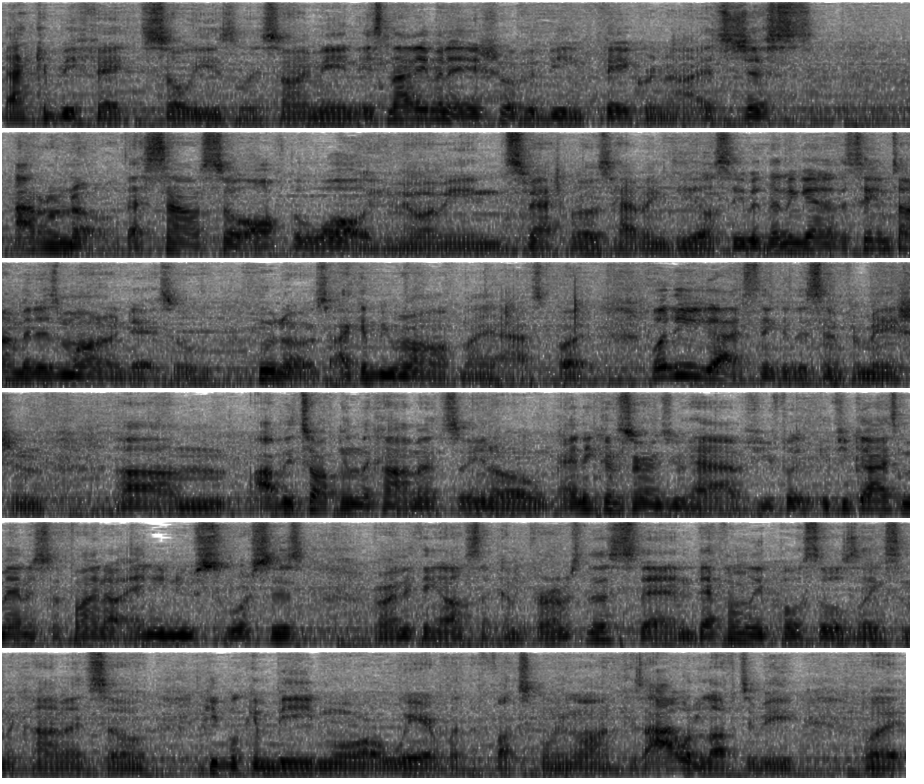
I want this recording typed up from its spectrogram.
that could be faked so easily. So I mean, it's not even an issue of it being fake or not. It's just I don't know. That sounds so off the wall, you know. I mean, Smash Bros. having DLC, but then again, at the same time, it is modern day, so who knows? I could be wrong off my ass. But what do you guys think of this information? Um, I'll be talking in the comments. So you know, any concerns you have, if you if you guys manage to find out any new sources or anything else that confirms this, then definitely post those links in the comments so people can be more aware of what the fuck's going on. Because I would love to be, but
